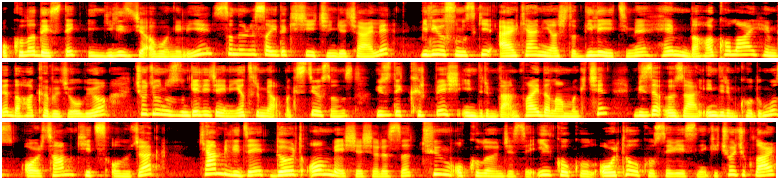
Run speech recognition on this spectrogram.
Okula destek İngilizce aboneliği sınırlı sayıda kişi için geçerli. Biliyorsunuz ki erken yaşta dil eğitimi hem daha kolay hem de daha kalıcı oluyor. Çocuğunuzun geleceğine yatırım yapmak istiyorsanız %45 indirimden faydalanmak için bize özel indirim kodumuz Ortam Kids olacak. Cambly'de 4-15 yaş arası tüm okul öncesi, ilkokul, ortaokul seviyesindeki çocuklar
